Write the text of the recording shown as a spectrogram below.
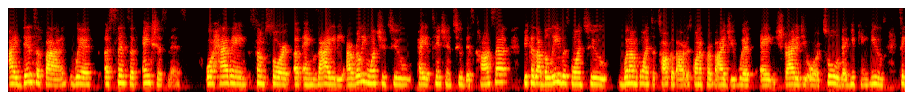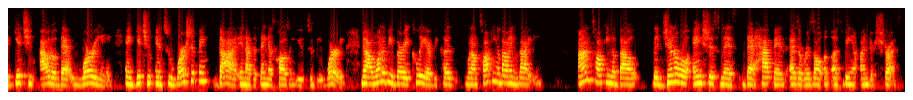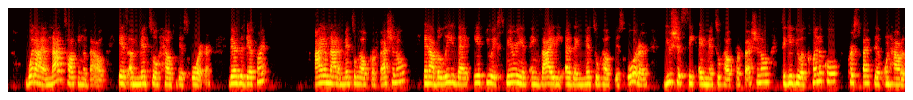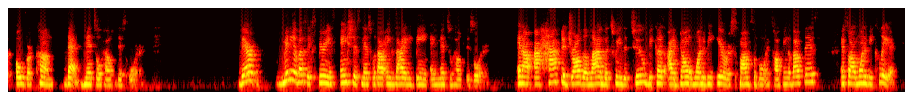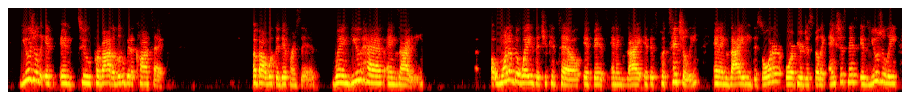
identify with a sense of anxiousness, or having some sort of anxiety, I really want you to pay attention to this concept because I believe it's going to, what I'm going to talk about is going to provide you with a strategy or a tool that you can use to get you out of that worrying and get you into worshiping God and not the thing that's causing you to be worried. Now, I want to be very clear because when I'm talking about anxiety, I'm talking about the general anxiousness that happens as a result of us being under stress. What I am not talking about is a mental health disorder. There's a difference. I am not a mental health professional. And I believe that if you experience anxiety as a mental health disorder, you should seek a mental health professional to give you a clinical perspective on how to overcome that mental health disorder. There many of us experience anxiousness without anxiety being a mental health disorder. And I, I, have to draw the line between the two because I don't want to be irresponsible in talking about this. And so I want to be clear. Usually, if in to provide a little bit of context about what the difference is, when you have anxiety, uh, one of the ways that you can tell if it's an anxiety, if it's potentially an anxiety disorder or if you're just feeling anxiousness is usually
